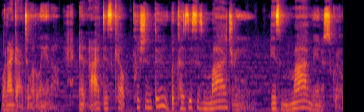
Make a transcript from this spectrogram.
when I got to Atlanta. And I just kept pushing through because this is my dream. It's my manuscript.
